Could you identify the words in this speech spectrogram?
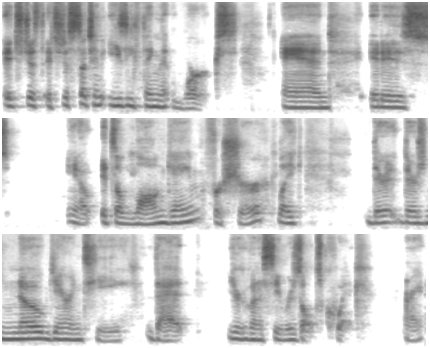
it's just it's just such an easy thing that works. And it is you know it's a long game for sure. Like there there's no guarantee that you're going to see results quick right?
